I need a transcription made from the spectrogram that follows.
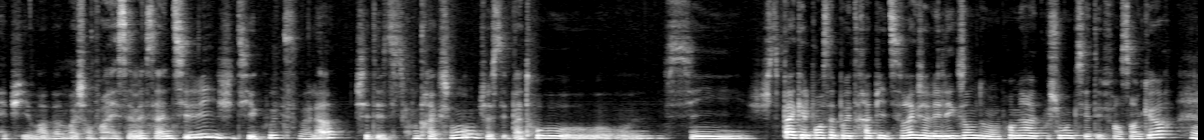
Et puis moi, bah, moi j'envoie un SMS à Anne-Sylvie. Je lui dis écoute, voilà, j'ai des petites contractions. Je sais pas trop si. Je sais pas à quel point ça peut être rapide. C'est vrai que j'avais l'exemple de mon premier accouchement qui s'était fait en 5 heures. Ouais.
